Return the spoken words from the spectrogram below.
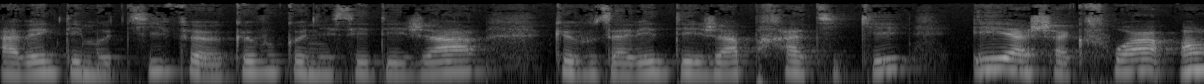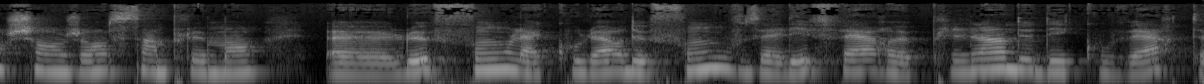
avec des motifs euh, que vous connaissez déjà, que vous avez déjà pratiqué et à chaque fois, en changeant simplement le fond, la couleur de fond, vous allez faire plein de découvertes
